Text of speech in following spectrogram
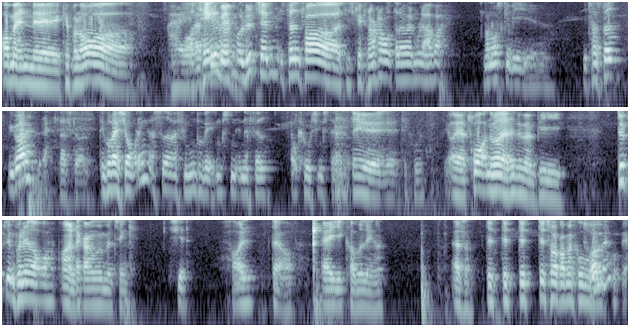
og man øh, kan få lov at, Ej, at tale med dem og lytte til dem, i stedet for at de skal knokle rundt og lave alt muligt arbejde. Hvornår skal vi... Øh, vi tager afsted. Vi gør det. Ja, lad os gøre det. Det kunne være sjovt, ikke? At sidde og være fluen på væggen på sådan en NFL coaching staff. Det, øh, det kunne. Og jeg tror, noget af det vil man blive dybt imponeret over, og andre gange vil man tænke, Shit. hold da op, er I ikke kommet længere? Altså, det, det, det, det tror jeg godt, man kunne... Tror du det? Ja,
